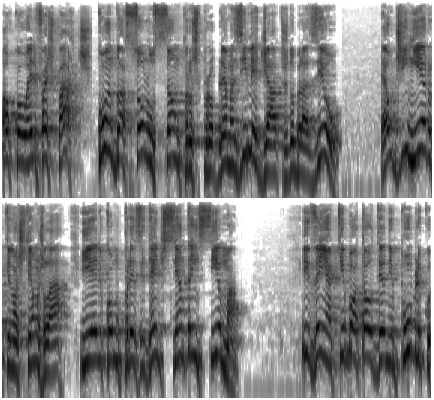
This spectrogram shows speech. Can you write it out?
ao qual ele faz parte. Quando a solução para os problemas imediatos do Brasil é o dinheiro que nós temos lá. E ele, como presidente, senta em cima. E vem aqui botar o dedo em público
